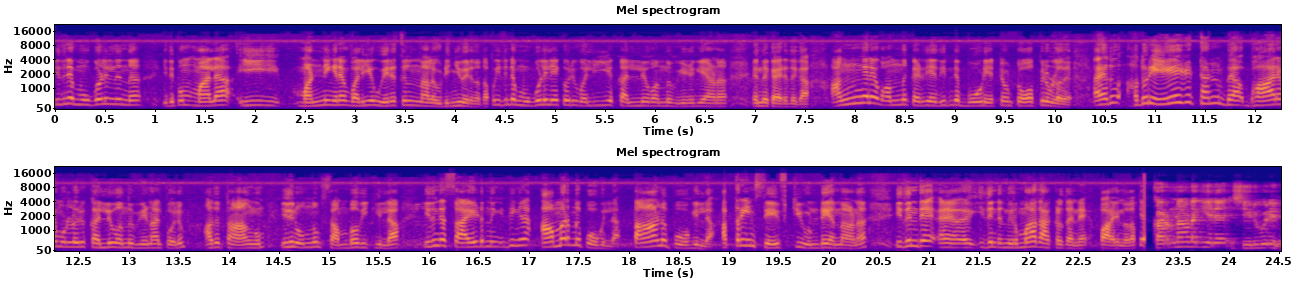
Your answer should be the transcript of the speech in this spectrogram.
ഇതിന്റെ മുകളിൽ നിന്ന് ഇതിപ്പം മല ഈ മണ്ണിങ്ങനെ വലിയ ഉയരത്തിൽ നിന്നാണ് ഇടിഞ്ഞു വരുന്നത്. അപ്പോൾ ഇതിന്റെ മുകളിലേക്ക് ഒരു വലിയ കല്ല് വന്ന് വീഴുകയാണ് എന്ന് കരുതുക. അങ്ങനെ വന്ന് കരുതി ഇതിന്റെ ബോഡി ഏറ്റവും ടോപ്പിലുള്ളത്. അതായത് അതൊരു ഏഴ് ടൺ ഭാരമുള്ള ഒരു കല്ല് വന്ന് വീണാൽ പോലും അത് താങ്ങും. ഇതിനൊന്നും സംഭവിക്കില്ല. ഇതിന്റെ സൈഡിൽ നിന്ന് ഇതിങ്ങനെ അമർന്നു പോകില്ല. താണു പോകില്ല. അത്രയും സേഫ്റ്റി ഉണ്ട് എന്നാണ് ഇതിന്റെ ഇതിന്റെ നിർമ്മാതാക്കൾ തന്നെ പറയുന്നത്. കർണാടകയിലെ ശിരൂരിൽ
